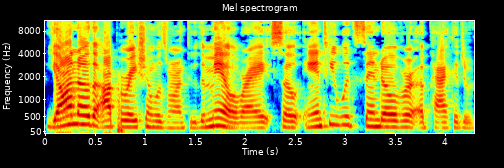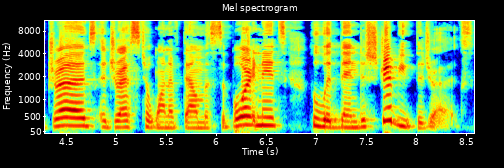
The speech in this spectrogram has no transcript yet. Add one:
y'all know the operation was run through the mail, right? So, Auntie would send over a package of drugs addressed to one of Thelma's subordinates who would then distribute the drugs.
